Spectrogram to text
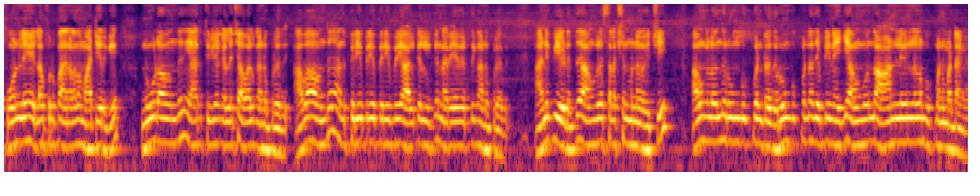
ஃபோன்லேயே எல்லாம் பொறுப்பாக அதனால தான் மாட்டியிருக்கு. நூடா வந்து யார் திவ்யா கழிச்சு அவளுக்கு அனுப்புறது. அவள் வந்து அந்த பெரிய பெரிய பெரிய பெரிய ஆட்களுக்கு நிறைய பேர்த்துக்கு அனுப்புறது. அனுப்பி எடுத்து அவங்கள செலெக்ஷன் பண்ண வச்சு அவங்கள வந்து ரூம் புக் பண்ணுறது ரூம் புக் பண்ணுறது எப்படின்னாக்கி அவங்க வந்து ஆன்லைன்லலாம் புக் பண்ண மாட்டாங்க.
